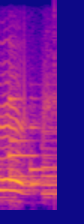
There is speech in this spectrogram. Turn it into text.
While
